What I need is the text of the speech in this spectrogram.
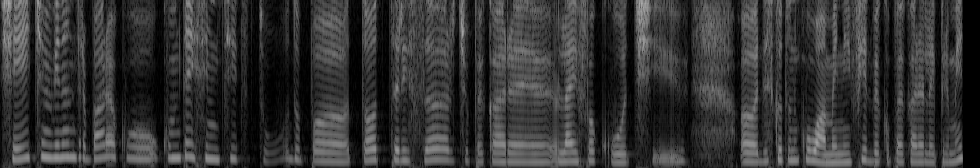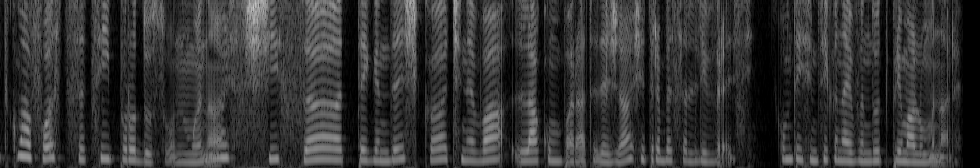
Și aici îmi vine întrebarea cu cum te-ai simțit tu după tot research-ul pe care l-ai făcut și uh, discutând cu oamenii, feedback-ul pe care l-ai primit, cum a fost să ții produsul în mână și să te gândești că cineva l-a cumpărat deja și trebuie să-l livrezi? Cum te-ai simțit când ai vândut prima lumânare?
